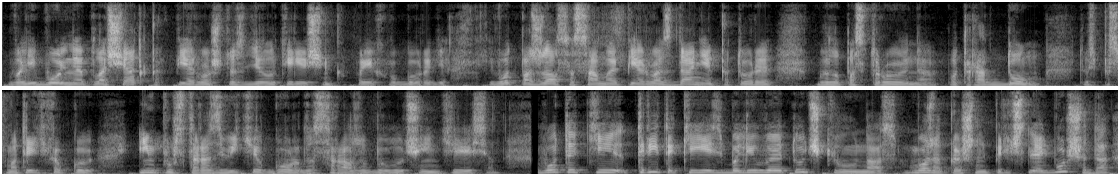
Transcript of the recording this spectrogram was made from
Волейбольная площадка, первое, что сделал Терещенко, приехав в городе. И вот, пожалуйста, самое первое здание, которое было построено, вот роддом. То есть, посмотрите, какой импульс развития города сразу был очень интересен. Вот эти три такие есть болевые точки у нас. Можно, конечно, перечислять больше, да,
